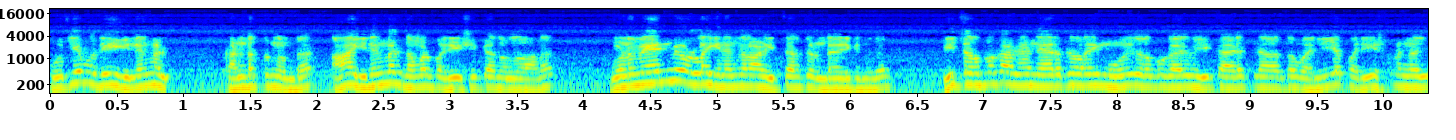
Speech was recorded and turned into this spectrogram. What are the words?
പുതിയ പുതിയ ഇനങ്ങൾ കണ്ടെത്തുന്നുണ്ട്. ആ ഇനങ്ങൾ നമ്മൾ പരീക്ഷിക്കുക എന്നുള്ളതാണ് ഗുണമേന്മയുള്ള ഇനങ്ങളാണ് ഇത്തരത്തിൽ ഉണ്ടായിരിക്കുന്നത്. ഈ ചെറുപ്പക്കാർ ഞാൻ നേരത്തെ പറയും മൂന്ന് ചെറുപ്പക്കാരും ഈ കാര്യത്തിനകത്ത് വലിയ പരീക്ഷണങ്ങളിൽ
